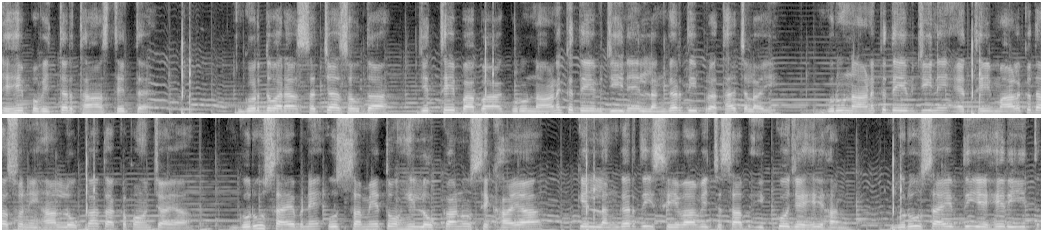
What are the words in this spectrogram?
ਇਹ ਪਵਿੱਤਰ ਥਾਂ ਸਥਿਤ ਹੈ। ਗੁਰਦੁਆਰਾ ਸੱਚਾ ਸੌਦਾ, ਜਿੱਥੇ ਬਾਬਾ ਗੁਰੂ ਨਾਨਕ ਦੇਵ ਜੀ ਨੇ ਲੰਗਰ ਦੀ ਪ੍ਰਥਾ ਚਲਾਈ। ਗੁਰੂ ਨਾਨਕ ਦੇਵ ਜੀ ਨੇ ਇੱਥੇ ਮਾਲਕ ਦਾ ਸੁਨੇਹਾ ਲੋਕਾਂ ਤੱਕ ਪਹੁੰਚਾਇਆ। ਗੁਰੂ ਸਾਹਿਬ ਨੇ ਉਸ ਸਮੇਂ ਤੋਂ ਹੀ ਲੋਕਾਂ ਨੂੰ ਸਿਖਾਇਆ ਕਿ ਲੰਗਰ ਦੀ ਸੇਵਾ ਵਿੱਚ ਸਭ ਇੱਕੋ ਜਿਹੇ ਹਨ। ਗੁਰੂ ਸਾਹਿਬ ਦੀ ਇਹ ਰੀਤ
